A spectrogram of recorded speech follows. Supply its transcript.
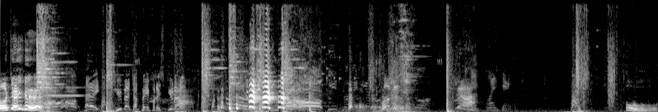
Oh, take it. Hey, you better pay for his funeral. Ooh.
